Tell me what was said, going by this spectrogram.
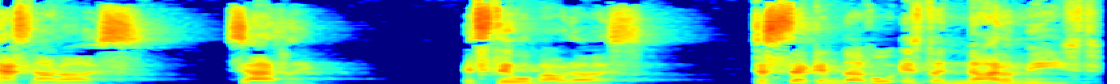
That's not us, sadly. It's still about us. The second level is the not amazed.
